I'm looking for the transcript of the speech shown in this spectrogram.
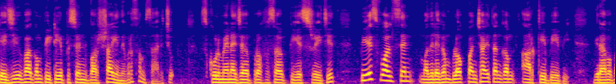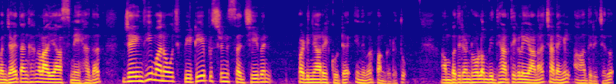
K G വിഭാഗം P T A president Varsha എന്നിവർ സംസാരിച്ചു. School manager professor P S Sreejith P S Valsan Mathilakam block panchayat അംഗം ആർ കെ ബേബി ഗ്രാമപഞ്ചായത്ത് അംഗങ്ങളായ Snehadath Jayanthi Manoj P T A president Sajeevan Padinjarekoot എന്നിവർ പങ്കെടുത്തു. അമ്പത്തിരണ്ടോളം വിദ്യാർത്ഥികളെയാണ് ചടങ്ങിൽ ആദരിച്ചത്.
